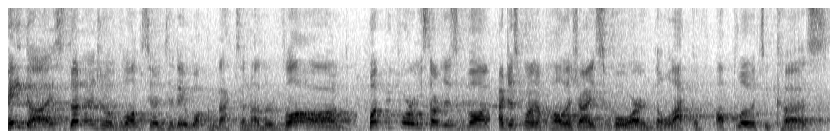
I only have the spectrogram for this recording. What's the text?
Hey guys, Don Angelo Vlogs here today welcome back to another vlog. But before we start this vlog, I just want to apologize for the lack of uploads because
